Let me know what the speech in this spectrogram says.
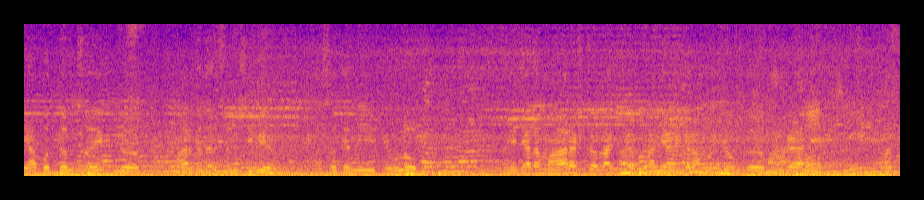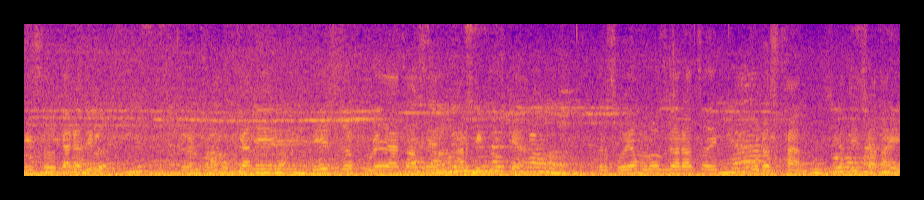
याबद्दलचं एक मार्गदर्शन शिबिर असं त्यांनी ठेवलं होतं म्हणजे त्याला महाराष्ट्र राज्य खादी आणि ग्रामोद्योग मंडळाने खासगी सहकार्य दिलं कारण प्रामुख्याने देश जर पुढे जायचा असेल आर्थिकदृष्ट्या तर स्वयंरोजगाराचं एक मोठं स्थान या देशात आहे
